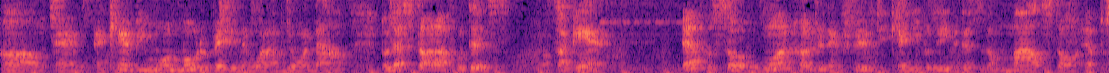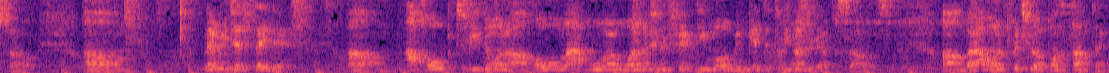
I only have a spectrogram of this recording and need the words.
um, and, and can't be more motivated than what I'm doing now. But let's start off with this. Once again, episode 150. Can you believe it? This is a milestone episode. Um, let me just say this. Um, I hope to be doing a whole lot more, 150 more. We can get to 300 episodes. Um, but I want to put you up on something.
